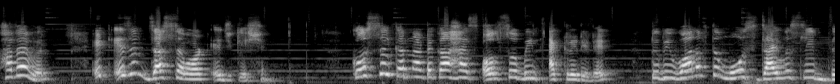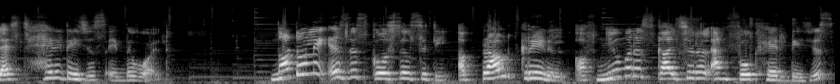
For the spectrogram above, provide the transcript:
However, it isn't just about education. Coastal Karnataka has also been accredited to be one of the most diversely blessed heritages in the world. Not only is this coastal city a proud cradle of numerous cultural and folk heritages,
